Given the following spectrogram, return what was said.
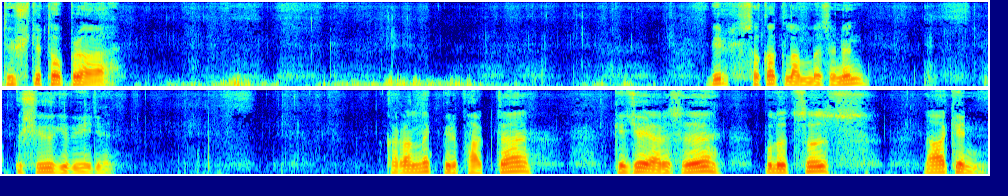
düştü toprağa. Bir sokak lambasının ışığı gibiydi. Karanlık bir parkta gece yarısı bulutsuz, lakin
